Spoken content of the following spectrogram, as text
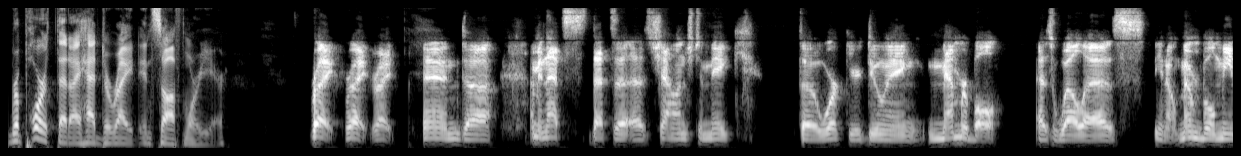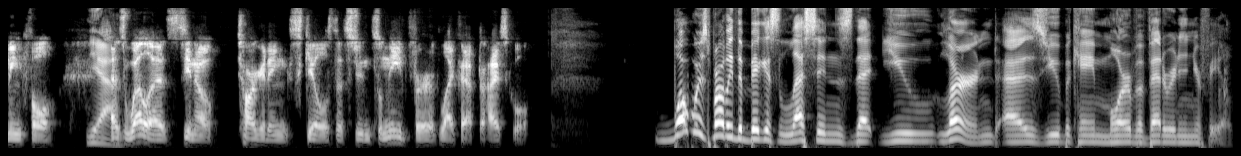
report that I had to write in sophomore year. Right, right, right. And uh, I mean, that's that's a, a challenge to make the work you're doing memorable, as well as you know, memorable, meaningful, Yeah. as well as you know, targeting skills that students will need for life after high school. What was probably the biggest lessons that you learned as you became more of a veteran in your field?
